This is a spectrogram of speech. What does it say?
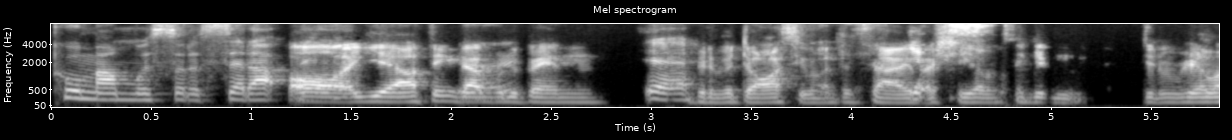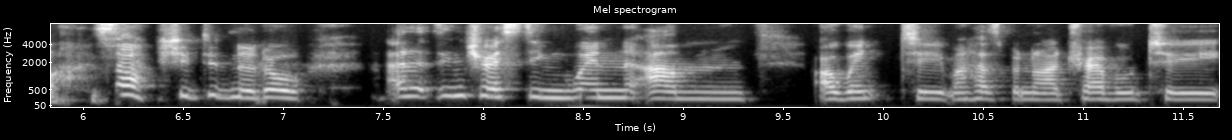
poor mum was sort of set up. oh there. yeah, I think that would have been yeah. a bit of a dicey one to say, but she obviously didn't didn't realize. No, she didn't at all. And it's interesting when um I went to my husband and I traveled to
